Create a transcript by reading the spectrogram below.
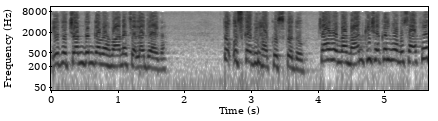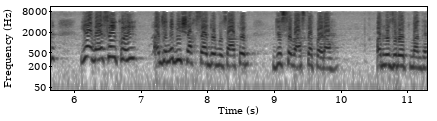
یہ تو چند دن کا مہمان چلا جائے گا۔ تو اس کا بھی حق اس کو دو۔ چاہے وہ مہمان کی شکل میں مسافر یا ویسے کوئی اجنبی شخص ہے جو مسافر جس سے واسطہ پڑا ہے اور وہ ضرورت مند ہے۔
